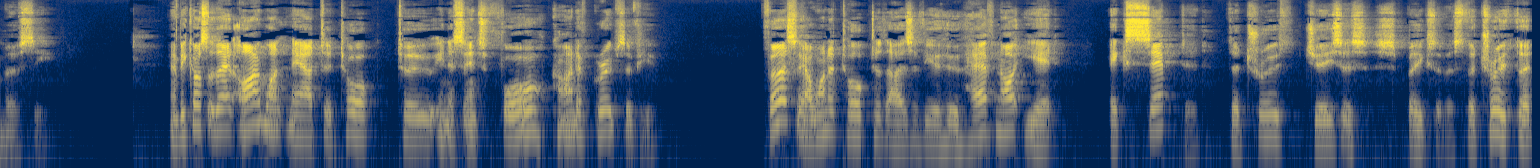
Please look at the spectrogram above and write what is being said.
mercy. And because of that, I want now to talk to, in a sense, four kind of groups of you. Firstly, I want to talk to those of you who have not yet accepted the truth Jesus speaks of us, the truth that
